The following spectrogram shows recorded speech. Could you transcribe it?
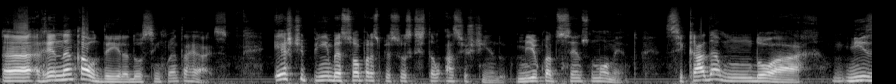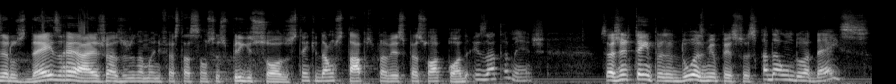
Ah, Renan Caldeira, dos 50 reais. Este pimba é só para as pessoas que estão assistindo. 1.400 no momento. Se cada um doar míseros 10 reais já ajuda na manifestação, seus preguiçosos têm que dar uns tapas para ver se o pessoal acorda. Exatamente. Se a gente tem, por exemplo, 2 mil pessoas, cada um doa 10,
